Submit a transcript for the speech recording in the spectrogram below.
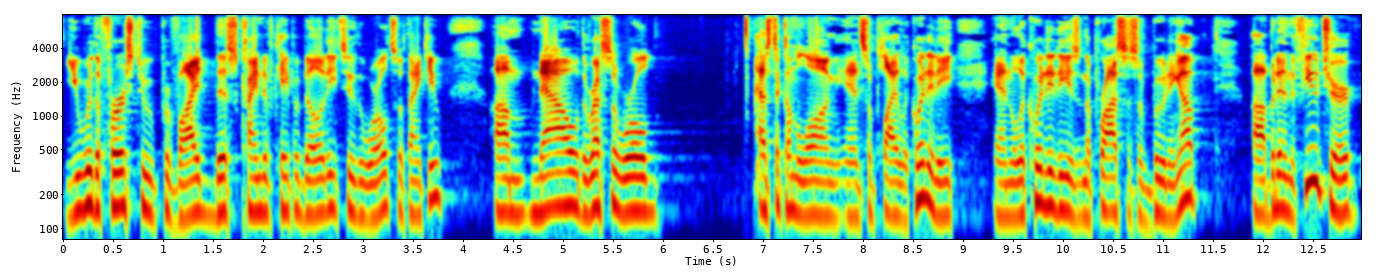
You were the first to provide this kind of capability to the world. So thank you. Um, now the rest of the world has to come along and supply liquidity, and the liquidity is in the process of booting up. Uh, but in the future,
